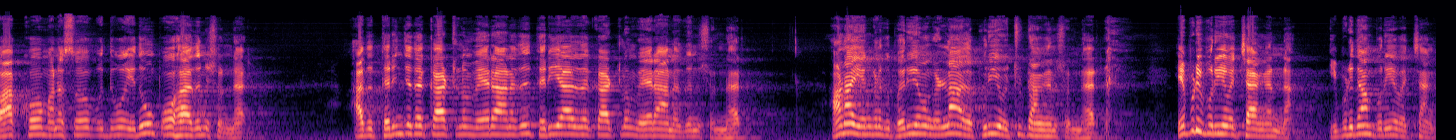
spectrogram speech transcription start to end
வாக்கோ மனசோ புத்துவோ எதுவும் போகாதுன்னு சொன்னார். அது தெரிஞ்சதை காட்டிலும் வேறானது தெரியாததை காட்டிலும் வேறானதுன்னு சொன்னார். ஆனால் எங்களுக்கு பெரியவங்கள்லாம் அதை புரிய வச்சுட்டாங்கன்னு சொன்னார். எப்படி புரிய வச்சாங்கன்னா இப்படி தான் புரிய வச்சாங்க.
